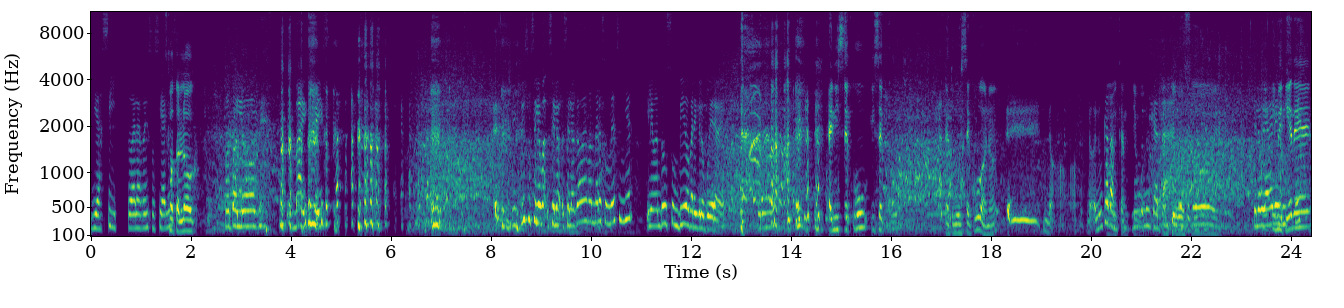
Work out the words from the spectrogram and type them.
y así, todas las redes sociales. Fotolog. Fotolog, MySpace. Incluso se lo, se, lo, se lo acabo de mandar a su Messenger y le mandó un zumbido para que lo pudiera ver. en ICQ, ICQ. ¿Te tuvo ICQ o no? No, no nunca tanto. antiguo, nunca tanto. soy. y me tiene,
